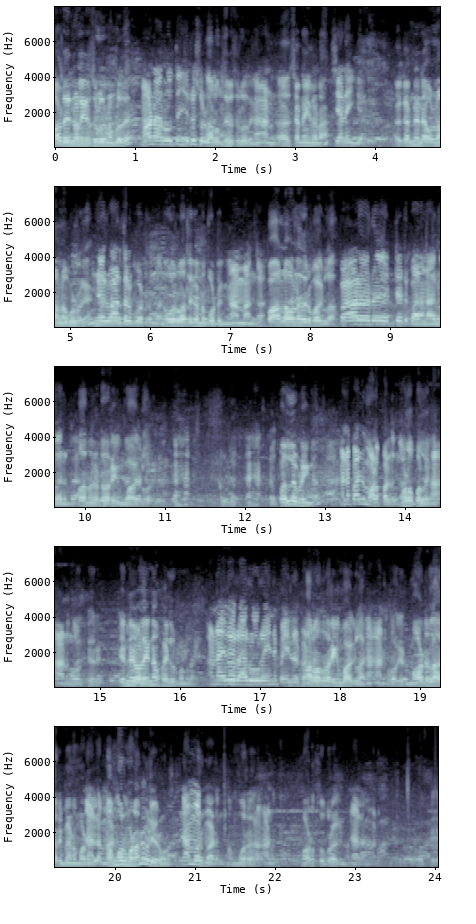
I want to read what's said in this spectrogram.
மாடு என்ன விலைங்க சொல்லுங்க நம்மளது? மாடு அறுபத்தஞ்சு ரூபா சொல்லுவாங்க அறுபத்தஞ்சு. அஹ், சென்னைங்களாண்ணா சரிங்க கண்ணு எவ்வளோ நாளில் போட்டுருங்க இன்னொரு வாரத்தில் போட்டுருங்க. ஒரு வாரத்துக்கு கண்ணு போட்டுங்க. ஆமாங்க. பால் எவ்வளோ எதிர்பார்க்கலாம்? பால் ஒரு எட்டு எட்டு பதினாறு வருங்க பதினெட்டு எட்டு வரைக்கும் பார்க்கலாம். பல்லு எப்படிங்கண்ணா அண்ணா பல்லு முளை பல்லுங்க. முளை பல்லுங்க. ஓகே என்ன விலைன்னா ஃபைனல் பண்ணலாம். அண்ணா ஏதோ ஒரு அறுபது ரூபாய்னு ஃபைனல் பண்ணலாம். அறுபது வரைக்கும் பார்க்கலாம். ஓகே மாடெல்லாம் அருமையான மாடு. மாடு. நம்ம ஊர் மாடானா வெளியூர் மாடா? நம்ம ஒரு மாடுங்க. நம்ம ஊர். மாடு சூப்பராக இருக்குண்ணா. நல்ல மாடு. ஓகே.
